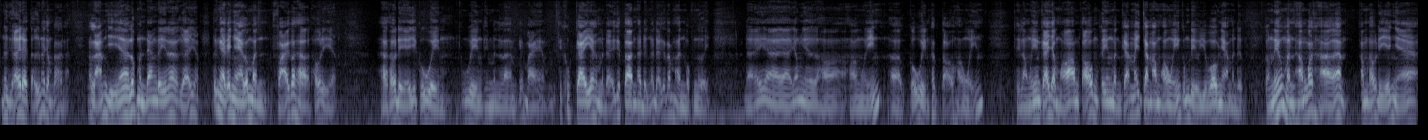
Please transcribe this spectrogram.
nó gửi đệ tử nó trong đó nó làm gì lúc mình đang đi nó gửi tức là cái nhà của mình phải có thờ thổ địa. Thờ thổ địa với củ quyền. Củ quyền thì mình làm cái bài cái khúc cây á mình để cái tên thôi đừng có để cái tấm hình một người. Để à, giống như họ họ Nguyễn à, củ quyền thất tổ họ Nguyễn. Thì là nguyên cả dòng họ ông tổ ông tiên mình cả mấy trăm ông họ Nguyễn cũng đều vô nhà mình được. Còn nếu mình không có thờ á ông thổ địa ở nhà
